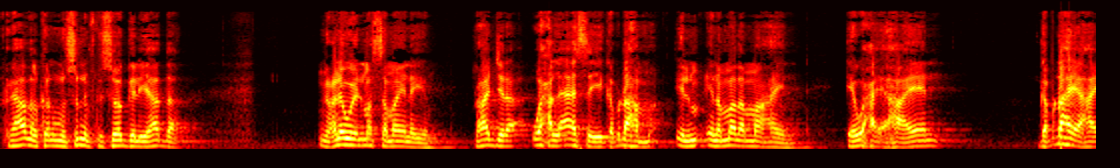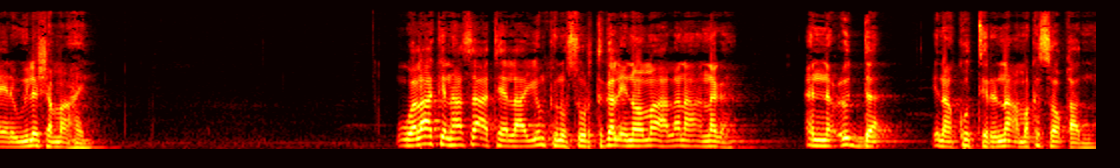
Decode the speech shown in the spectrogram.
Marka hadalkan musanifku soo geliya hadda micno weyn ma samaynayo. Maxaa jira waxa la aasayay gabdhaha inamada ma ahayn ee waxay ahaayeen gabdhahay ahaayeen wiilasha ma ahayn walaakin hase atee laa yumkinu suurtagal inooma ah lanaa annaga. An nacudda inaan ku tirino ama ka soo qaadno.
